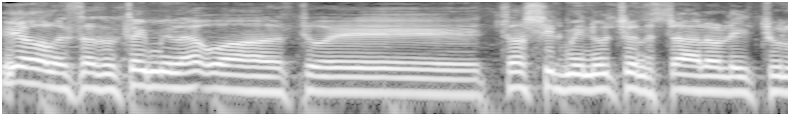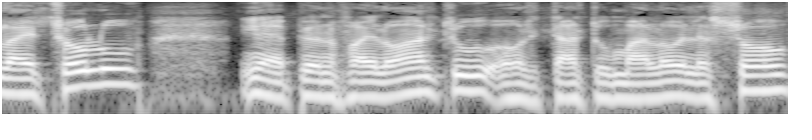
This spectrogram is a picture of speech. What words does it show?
Ia, ole tatu teimi la ua to e tasil minuto na salo le tula e tolu. Ia, e peona whailo antu o le tatu malo e la so.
